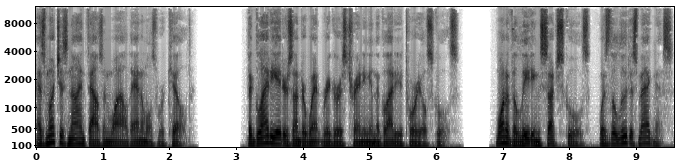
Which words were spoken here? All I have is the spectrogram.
as much as 9,000 wild animals were killed. The gladiators underwent rigorous training in the gladiatorial schools. One of the leading such schools was the Ludus Magnus.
